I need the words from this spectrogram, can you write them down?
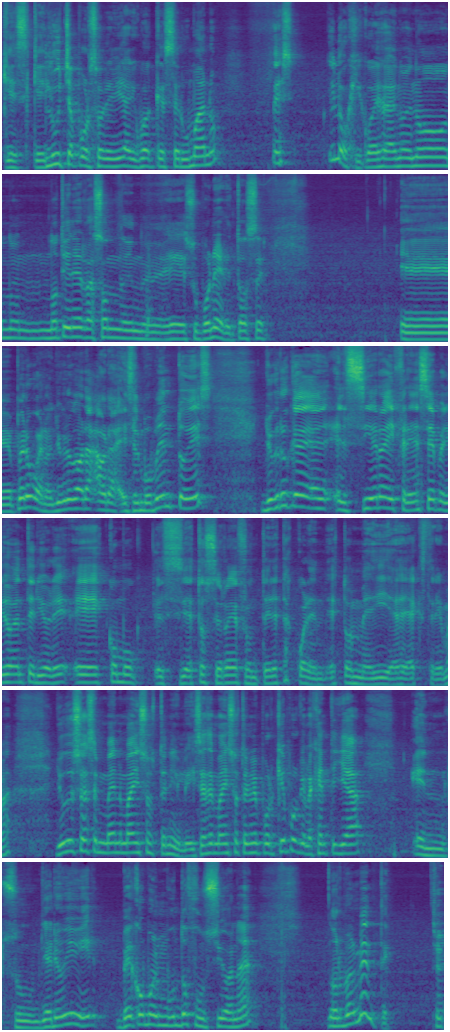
que, es, que lucha por sobrevivir al igual que el ser humano, es ilógico, es- no, no, no, no tiene razón en eh, suponer. Entonces, eh, pero bueno, yo creo que ahora, ahora es el momento es, yo creo que el, el cierre a diferencia de periodos anteriores es como el- estos cierres de fronteras, estas estas medidas extremas, yo creo que se hace más, más insostenible. Y se hace más insostenible ¿por qué? Porque la gente ya en su diario vivir ve cómo el mundo funciona normalmente. Sí.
